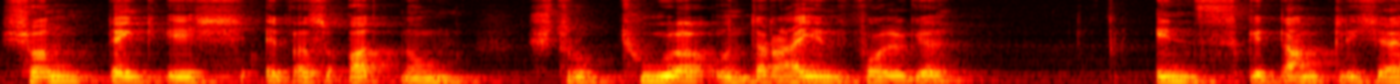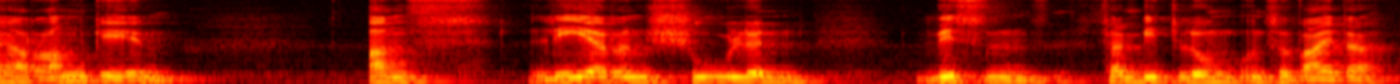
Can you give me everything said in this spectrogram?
schon, denke ich, etwas Ordnung, Struktur und Reihenfolge ins gedankliche Herangehen ans Lehren, Schulen, Wissen, Vermittlung und so weiter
